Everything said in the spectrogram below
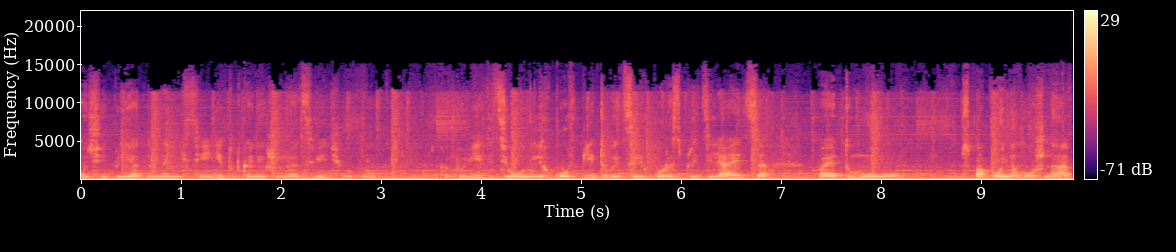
Очень приятное нанесение. Тут, конечно же, отсвечивает, но, как вы видите, он легко впитывается, легко распределяется. Поэтому спокойно можно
